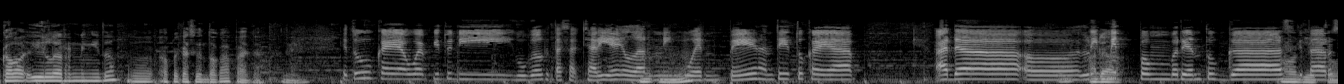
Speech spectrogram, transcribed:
Kalau e-learning itu eh, aplikasi untuk apa aja? Nih. Itu kayak web itu di Google kita cari ya learning WNP nanti itu kayak ada ada- limit pemberian tugas Oh, kita gitu. harus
